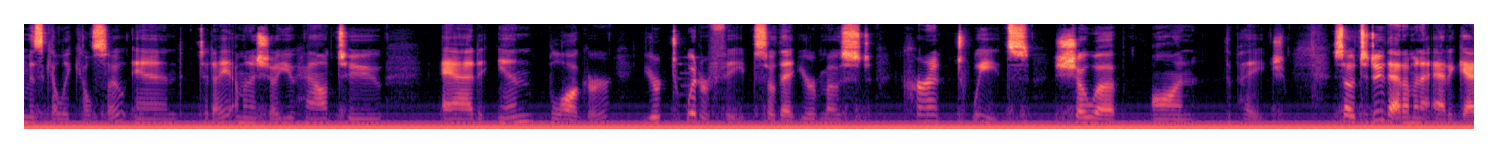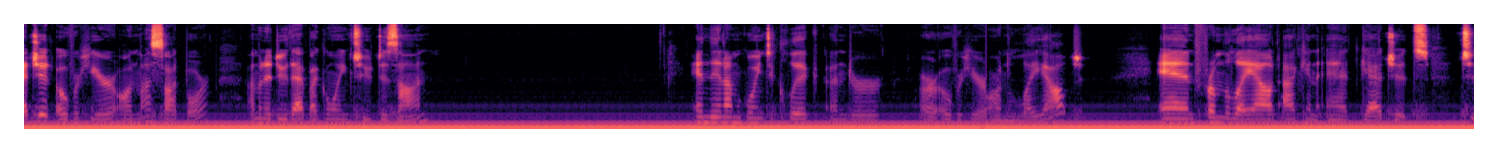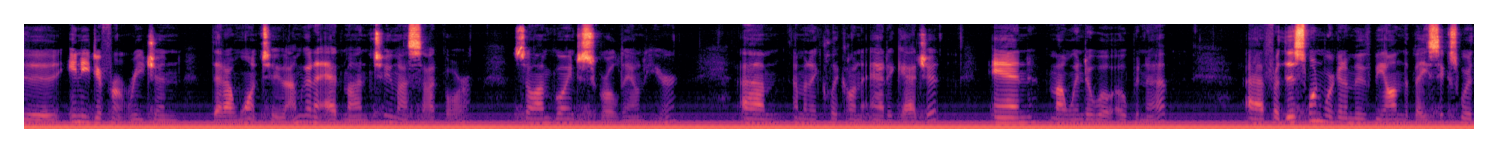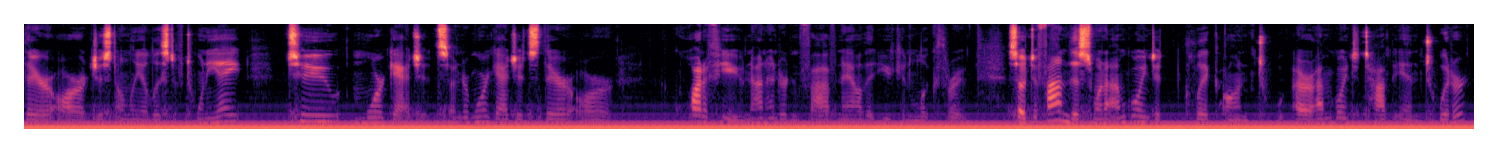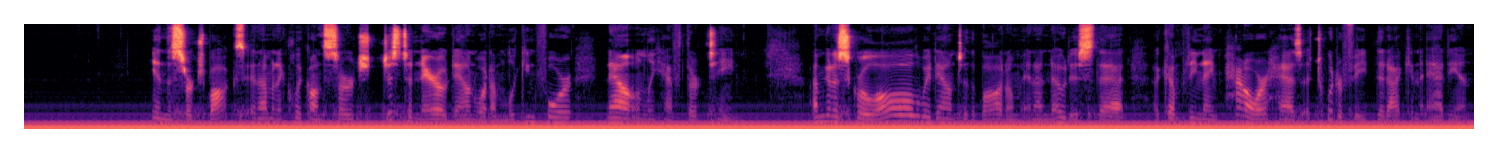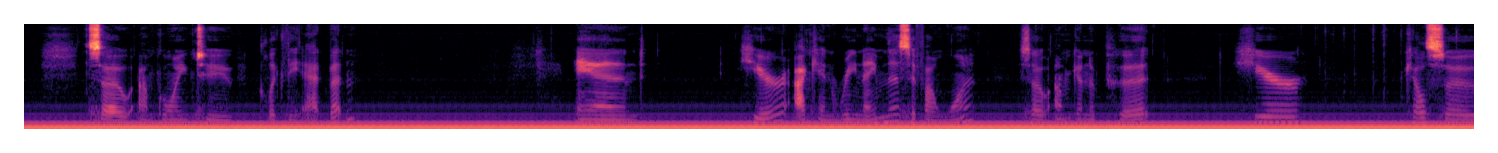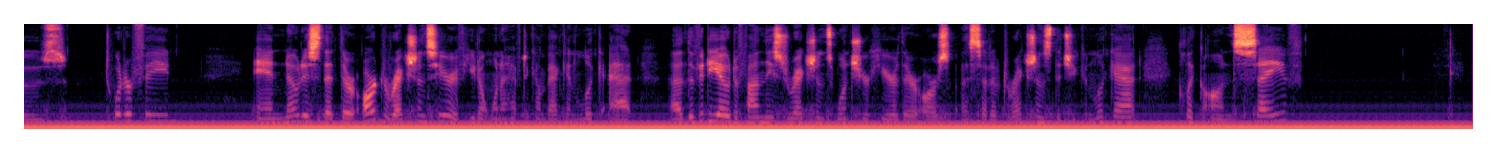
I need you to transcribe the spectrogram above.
name is Kelly Kelso and today I'm going to show you how to add in Blogger your Twitter feed so that your most current tweets show up on the page. So to do that I'm going to add a gadget over here on my sidebar. I'm going to do that by going to Design and then I'm going to click under or over here on Layout and from the layout I can add gadgets any different region that I want to. I'm going to add mine to my sidebar. So I'm going to scroll down here. Um, I'm going to click on Add a Gadget and my window will open up. Uh, for this one, we're going to move beyond the basics where there are just only a list of 28 to more gadgets. Under more gadgets, there are quite a few, 905 now that you can look through. So to find this one, I'm going to click on, or I'm going to type in Twitter in the search box and I'm going to click on search just to narrow down what I'm looking for. Now I only have 13. I'm going to scroll all the way down to the bottom and I notice that a company named POWr has a Twitter feed that I can add in. So I'm going to click the add button and here I can rename this if I want. So I'm going to put here Kelso's Twitter feed notice that there are directions here if you don't want to have to come back and look at uh, the video to find these directions. Once you're here, there are a set of directions that you can look at. Click on Save.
